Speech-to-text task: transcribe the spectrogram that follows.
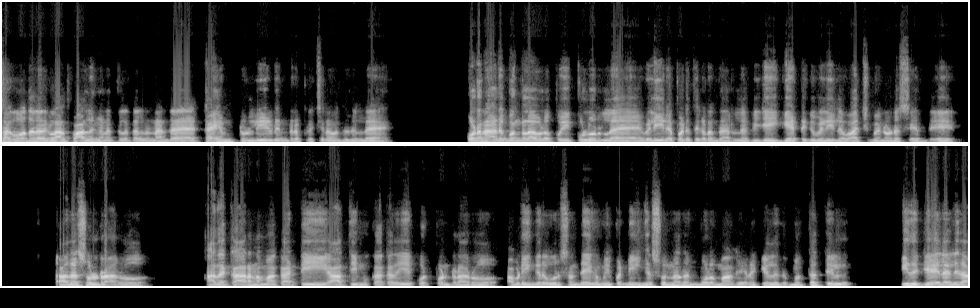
சகோதரர்களால் பாலுங்கணத்துல தள்ளுனா இந்த டைம் டு லீடுன்ற பிரச்சனை வந்தது இல்ல கொடநாடு பங்களாவில் போய் குளிர்ல வெளியில படுத்து கிடந்தாருல விஜய் கேட்டுக்கு வெளியில வாட்ச்மேனோட சேர்ந்து. அதை சொல்றாரோ? அதை காரணமா காட்டி அதிமுக கதையை கோட் பண்றாரோ? அப்படிங்கிற ஒரு சந்தேகம் இப்ப நீங்க சொன்னதன் மூலமாக எனக்கு எழுது. மொத்தத்தில் இது ஜெயலலிதா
